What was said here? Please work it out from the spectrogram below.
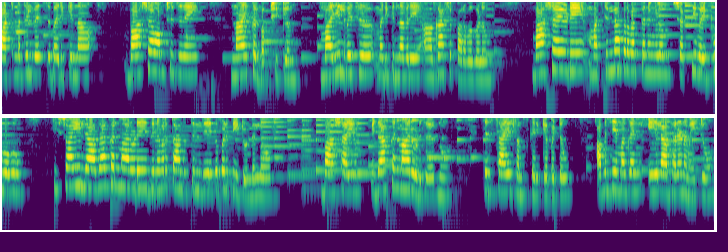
പട്ടണത്തിൽ വെച്ച് ഭരിക്കുന്ന ഭാഷാവംശജനെ നായ്ക്കൾ ഭക്ഷിക്കും. വരിയിൽ വെച്ച് മരിക്കുന്നവരെ ആകാശപ്പറവുകളും. ഭാഷയുടെ മറ്റെല്ലാ പ്രവർത്തനങ്ങളും ശക്തി വൈഭവവും ഇസ്രായേൽ രാജാക്കന്മാരുടെ ദിനവൃത്താന്തത്തിൽ രേഖപ്പെടുത്തിയിട്ടുണ്ടല്ലോ. ഭാഷായും പിതാക്കന്മാരോട് ചേർന്നു. തിർസായിൽ സംസ്കരിക്കപ്പെട്ടു. അവന്റെ മകൻ ഏല ഭരണമേറ്റു.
